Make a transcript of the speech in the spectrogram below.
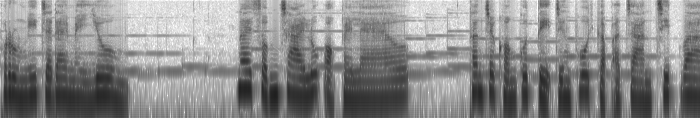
พรุ่งนี้จะได้ไม่ยุ่ง นายสมชายลุกออกไปแล้ว ท่านเจ้าของกุฏิจึงพูดกับอาจารย์ชิดว่า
